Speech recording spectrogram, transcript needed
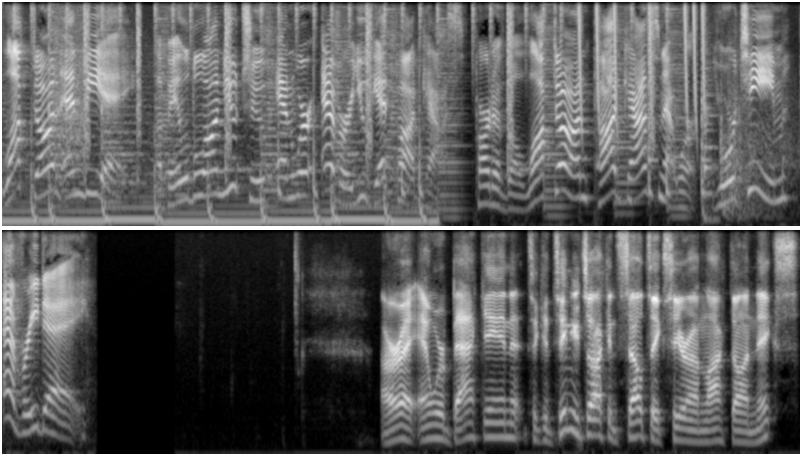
Locked On NBA, available on YouTube and wherever you get podcasts. Part of the Locked On Podcast Network, your team every day. All right, and we're back in to continue talking Celtics here on Locked On Knicks.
